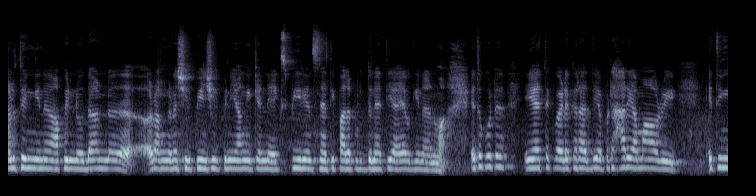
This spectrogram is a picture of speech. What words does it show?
අලුතෙන් එන අපි නොදන්න රංගන ශිල්පීන් ශිල්පිනියන් කියන්නේ එක්ස්පීරියන්ස් නැති පළපුරුදු නැති අයව ගෙනනවා. එතකොට ඒ ඇත්තක වැඩ කරද්දී අපිට හරි අමාරුයි. ඉතින්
